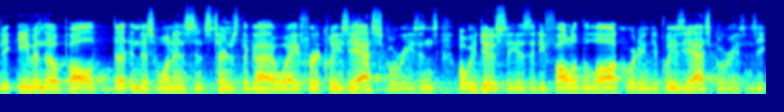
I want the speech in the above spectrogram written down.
even though Paul, in this one instance, turns the guy away for ecclesiastical reasons, what we do see is that he followed the law according to ecclesiastical reasons. He,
